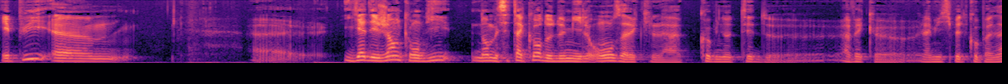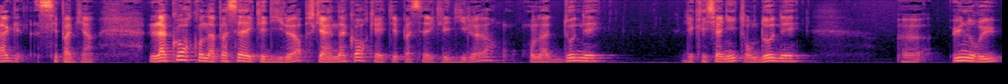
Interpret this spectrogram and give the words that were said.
Et puis, euh, euh, il y a des gens qui ont dit non mais cet accord de 2011 avec la communauté de avec euh, la municipalité de Copenhague c'est pas bien. L'accord qu'on a passé avec les dealers parce qu'il y a un accord qui a été passé avec les dealers on a donné les christianites ont donné euh, une rue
